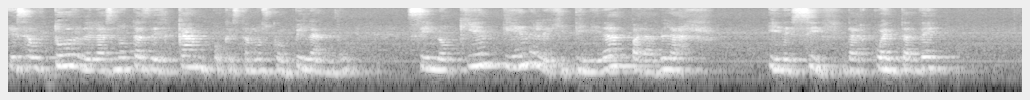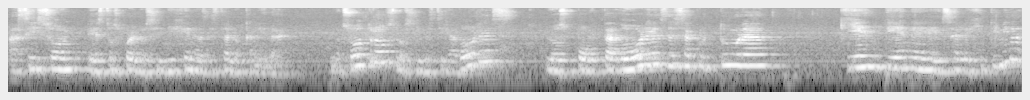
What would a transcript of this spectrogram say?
es autor de las notas del campo que estamos compilando, sino quién tiene legitimidad para hablar y decir, dar cuenta de, así son estos pueblos indígenas de esta localidad. Nosotros, los investigadores, los portadores de esa cultura, ¿quién tiene esa legitimidad?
